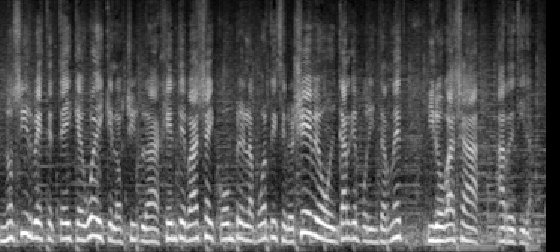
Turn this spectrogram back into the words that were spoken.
no sirve este takeaway, que la gente vaya y compre en la puerta y se lo lleve o encargue por internet y lo vaya a retirar.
